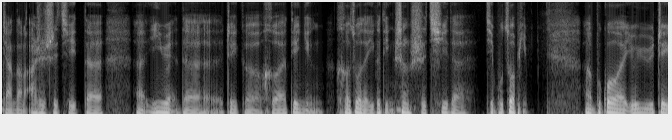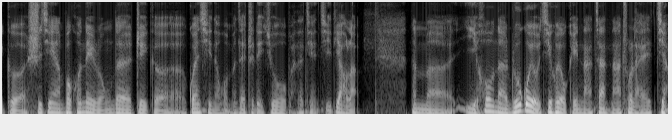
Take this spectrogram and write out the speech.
讲到了二十世纪的呃音乐的这个和电影合作的一个鼎盛时期的几部作品。呃，不过由于这个时间啊，包括内容的这个关系呢，我们在这里就把它剪辑掉了。那么以后呢，如果有机会，我可以拿再拿出来讲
